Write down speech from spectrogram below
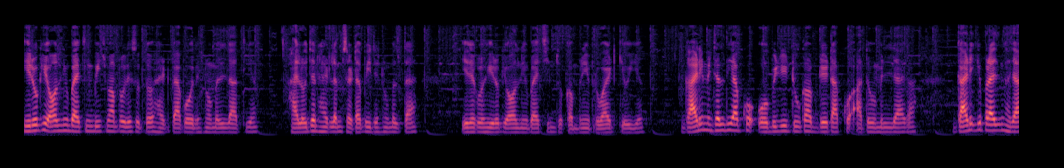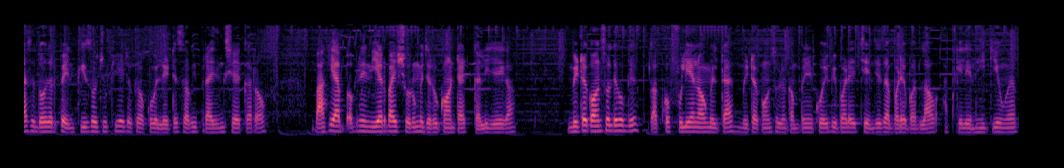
हीरो की ऑल न्यू बैचिंग बीच में आप लोग देख सकते हो हेड पे आपको देखने को मिल जाती है। हाइलोजन हेडलैम्प सेटअप ही देखने को मिलता है। ये देख लो हीरो की ऑल न्यू बैचिंग जो कंपनी प्रोवाइड की हुई है। गाड़ी में जल्दी आपको ओ बी टू का अपडेट आपको आते हुए मिल जाएगा। गाड़ी की प्राइसिंग हज़ार से दो हज़ार रुपये इंक्रीज़ हो चुकी है, जो कि आपको लेटेस्ट अभी प्राइसिंग शेयर कर रहा हूँ। बाकी आप अपने नियर बाई शोरूम में ज़रूर कॉन्टैक्ट कर लीजिएगा। मीटर कौनसोल देखोगे तो आपको फुली अनलॉक मिलता है। मीटर कौनसोल में कंपनी ने कोई भी बड़े चेंजेस या बड़े बदलाव आपके लिए नहीं किए हुए हैं।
